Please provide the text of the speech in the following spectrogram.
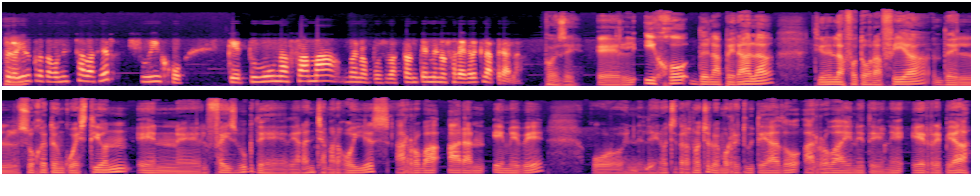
pero hoy el protagonista va a ser su hijo, que tuvo una fama, bueno, pues bastante menos alegre que la Perala. Pues sí, el hijo de la Perala tiene la fotografía del sujeto en cuestión en el Facebook de, de Arancha Margolles, arroba aranmb, o en el de Noche tras Noche lo hemos retuiteado, arroba ntnrpa.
